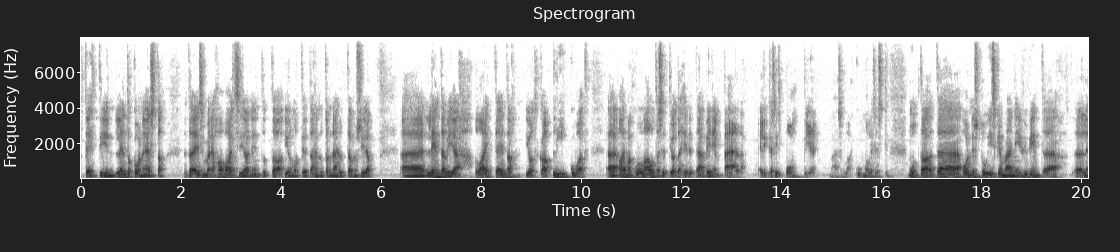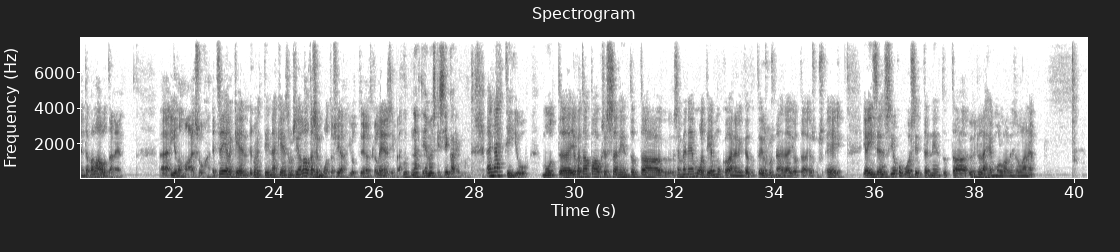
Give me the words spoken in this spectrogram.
tehtiin lentokoneesta. Tämä ensimmäinen havaitsija niin, tota, ilmoitti, että hän nyt on nähnyt tämmöisiä ää, lentäviä laitteita, jotka liikkuvat ää, aivan kuin lautaset, joita heitetään veden päällä, eli siis pomppien, vähän sellainen kummallisesti. Mutta tämä onnistuu iskemään niin hyvin tämä lentävä lautanen ilmaisu, että sen jälkeen ruvettiin näkemään semmoisia lautasen muotoisia juttuja, jotka lensivät. Mutta nähtiin myöskin sikarin muoto. Ää, Nähtiin juu, mutta joka tapauksessa niin tota, se menee muotien mukaan, eli tota, joskus nähdään jotain, joskus ei. Ja itse asiassa joku vuosi sitten niin tota, yhdellä hemmolla oli sellainen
